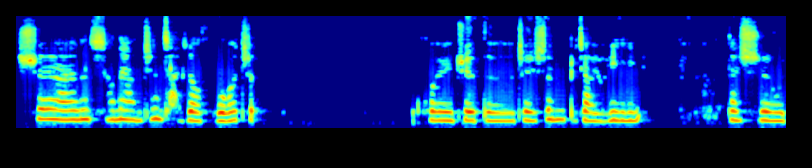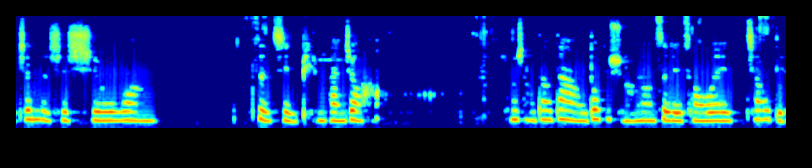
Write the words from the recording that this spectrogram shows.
虽然像那样精彩的活着，会觉得这一生比较有意义，但是我真的是希望自己平凡就好。从小到大，我都不喜欢让自己成为焦点。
